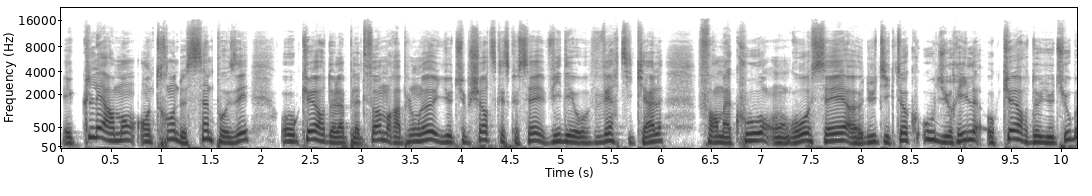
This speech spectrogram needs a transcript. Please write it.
est clairement en train de s'imposer au cœur de la plateforme. Rappelons-le, YouTube Shorts, qu'est-ce que c'est? Vidéo verticale, format court. En gros, c'est euh, du TikTok ou du Reel au cœur de YouTube.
